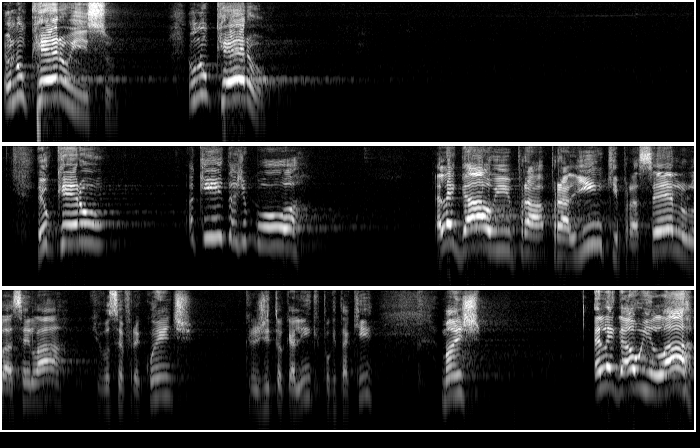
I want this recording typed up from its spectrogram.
Eu não quero isso. Eu não quero. Eu quero Aqui está de boa. É legal ir para link, para célula, sei lá, que você frequente. Acredito que é link, porque está aqui. Mas é legal ir lá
